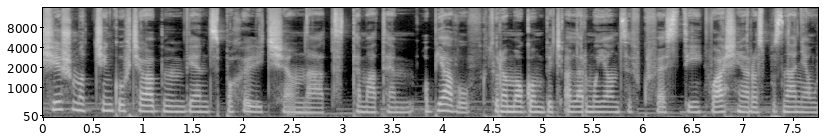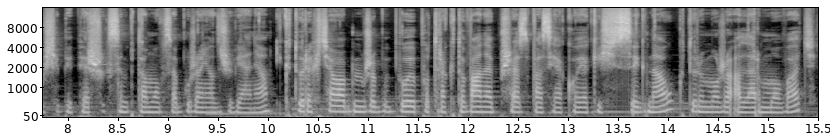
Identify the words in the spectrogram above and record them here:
Dzisiejszym odcinku chciałabym więc pochylić się nad tematem objawów, które mogą być alarmujące w kwestii właśnie rozpoznania u siebie pierwszych symptomów zaburzeń odżywiania i które chciałabym, żeby były potraktowane przez Was jako jakiś sygnał, który może alarmować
